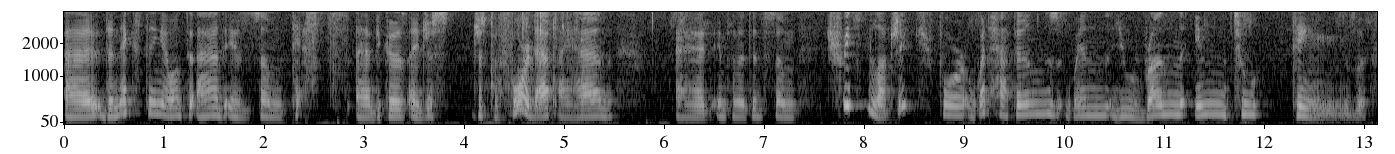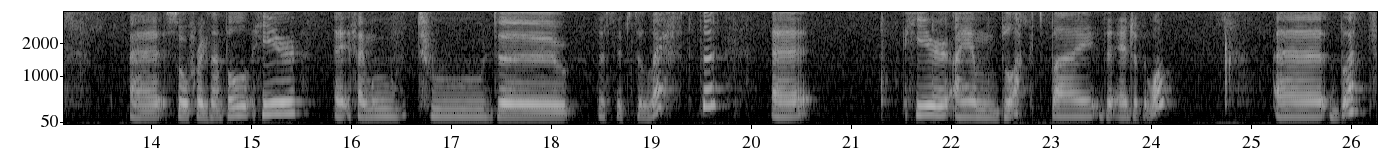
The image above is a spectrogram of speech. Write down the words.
uh, the next thing I want to add is some tests uh, because I just just before that I had, implemented some tricky logic for what happens when you run into things. Uh, so for example, here uh, if I move to the, let's say to the left, uh, here I am blocked by the edge of the wall. Uh, but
